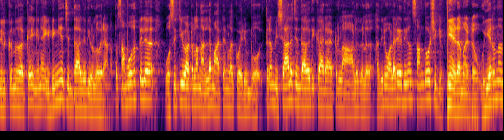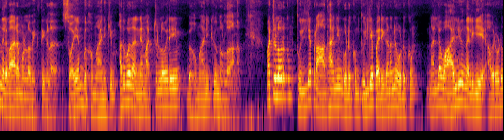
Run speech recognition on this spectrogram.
നിൽക്കുന്നതൊക്കെ ഇങ്ങനെ ഇടുങ്ങിയ ചിന്താഗതിയുള്ളവരാണ് അപ്പോൾ സമൂഹത്തിൽ പോസിറ്റീവായിട്ടുള്ള നല്ല മാറ്റങ്ങളൊക്കെ വരുമ്പോൾ ഇത്തരം വിശാല ചിന്താഗതിക്കാരായിട്ടുള്ള ആളുകൾ അതിൽ വളരെയധികം സന്തോഷിക്കും. ഇനി ഇടമായിട്ട് ഉയർന്ന നിലവാരമുള്ള വ്യക്തികൾ സ്വയം ബഹുമാനിക്കും. അതുപോലെ തന്നെ മറ്റുള്ളവരെയും ബഹുമാനിക്കും എന്നുള്ളതാണ്. മറ്റുള്ളവർക്കും തുല്യ പ്രാധാന്യം കൊടുക്കും തുല്യ പരിഗണന കൊടുക്കും നല്ല വാല്യൂ നൽകിയേ അവരോട്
